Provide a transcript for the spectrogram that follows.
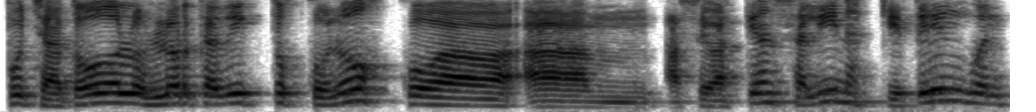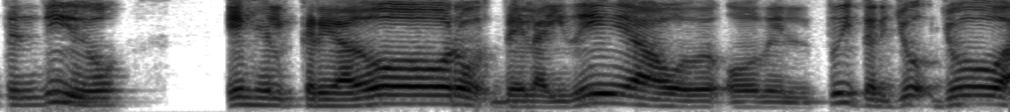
pucha, a todos los lorcadictos conozco a, Sebastián Salinas, que tengo entendido es el creador de la idea o, del Twitter. Yo, yo,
